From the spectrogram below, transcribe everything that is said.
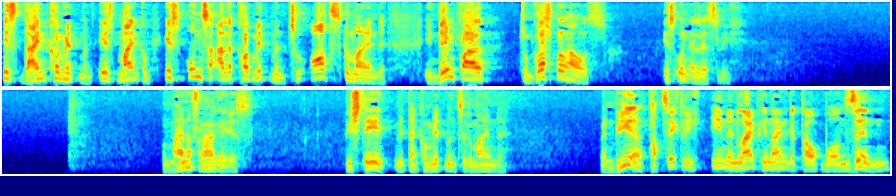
ist dein Commitment, ist mein Commitment, ist unser aller Commitment zur Ortsgemeinde, in dem Fall zum Gospelhaus, ist unerlässlich. Und meine Frage ist, wie steht mit deinem Commitment zur Gemeinde? Wenn wir tatsächlich in den Leib hineingetaucht worden sind,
